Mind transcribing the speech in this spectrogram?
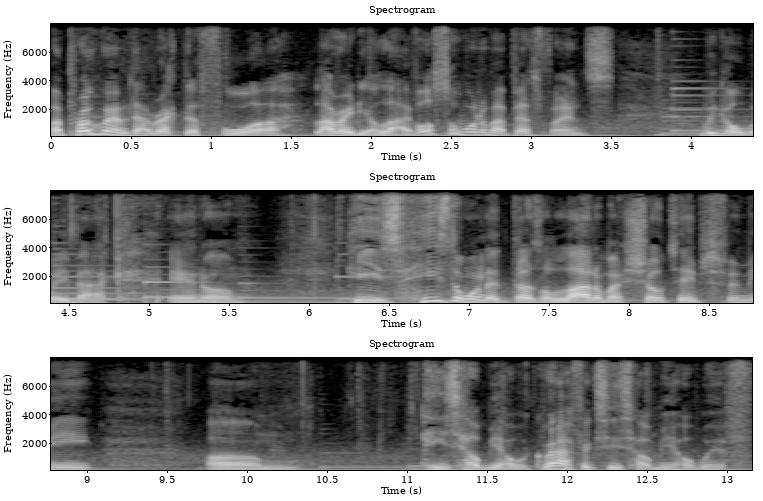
my program director for La Radio Live. Also, one of my best friends. We go way back, and um, he's he's the one that does a lot of my show tapes for me. Um, he's helped me out with graphics. He's helped me out with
